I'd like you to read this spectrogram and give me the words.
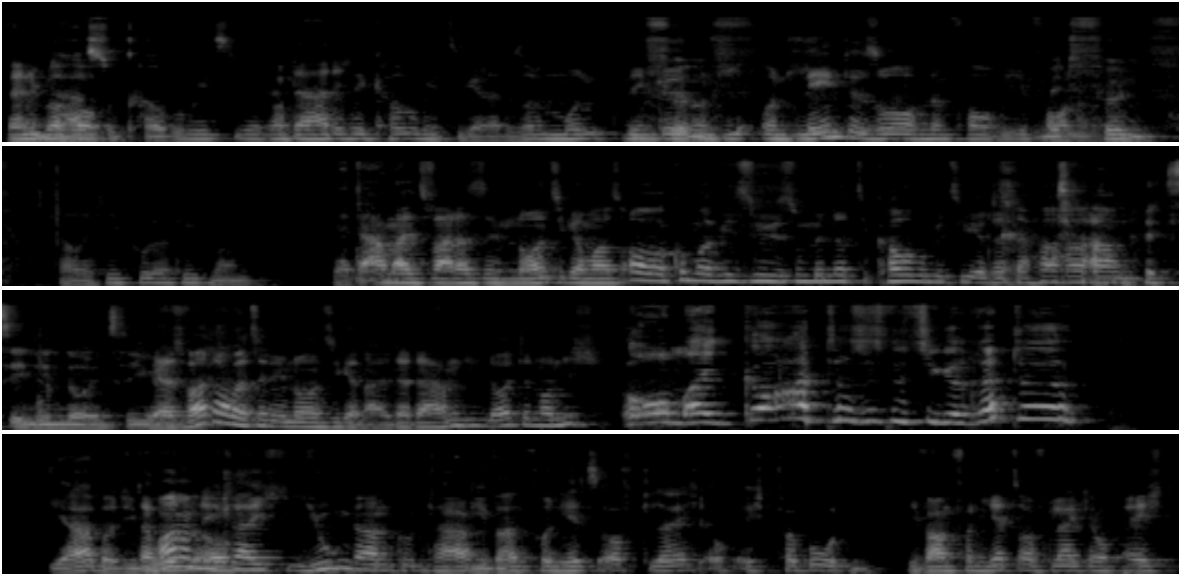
Wenn Und da überhaupt. hast du Kaugummi-Zigaretten? und da hatte ich eine Kaugummi-Zigarette, so im Mundwinkel und, und lehnte so auf einem VW vorne. Mit fünf. War ein richtig cooler Typ, Mann. Ja, damals war das in den 90ern, war es, oh, guck mal, wie süß, und mit einer Kaugummi-Zigarette, hahaha. Damals in den 90ern. Ja, es war damals in den 90ern, Alter. Da haben die Leute noch nicht. Oh mein Gott, das ist eine Zigarette! Ja, aber die da war noch wurden nicht auch, gleich Jugendamt, guten Tag. die waren von jetzt auf gleich auch echt verboten. Die waren von jetzt auf gleich auch echt,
